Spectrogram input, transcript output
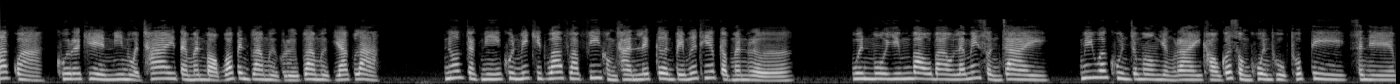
มากกว่า คูราเคนมีหนวดใช่ แต่มันบอกว่าเป็นปลาหมึกหรือปลาหมึกยักษ์ล่ะ นอกจากนี้คุณไม่คิดว่าฟลัฟฟี่ของฉันเล็กเกินไปเมื่อเทียบกับมันเหรอ เวนโมยิ้มเบาๆและไม่สนใจ ไม่ว่าคุณจะมองอย่างไรเขาก็สมควรถูกทุบตีสเนป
